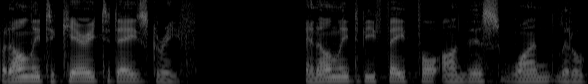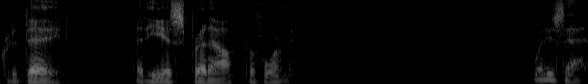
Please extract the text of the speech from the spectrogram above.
but only to carry today's grief and only to be faithful on this one little day that He has spread out before me. What is that?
